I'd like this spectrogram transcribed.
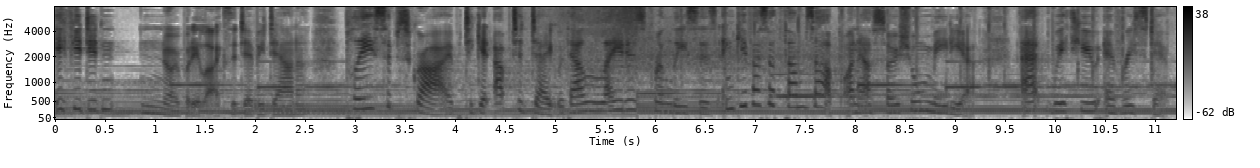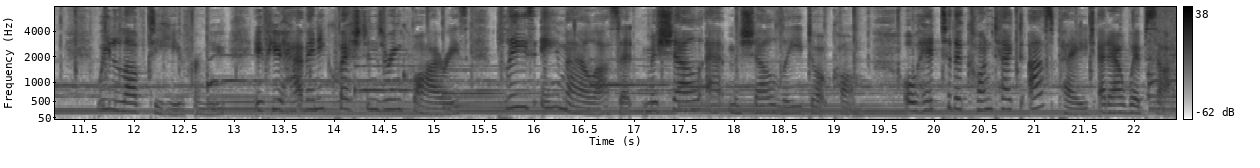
If you didn't, nobody likes a Debbie Downer. Please subscribe to get up to date with our latest releases and give us a thumbs up on our social media at With You Every Step. We love to hear from you. If you have any questions or inquiries, please email us at michelle at michellelee.com or head to the Contact Us page at our website,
